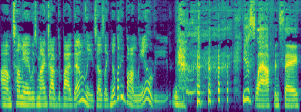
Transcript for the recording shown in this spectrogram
um, tell me it was my job to buy them leads. I was like, nobody bought me a lead. you just laugh and say,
